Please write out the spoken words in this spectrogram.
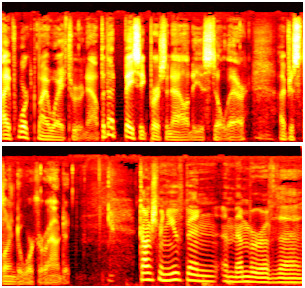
I've worked my way through now. But that basic personality is still there. I've just learned to work around it. Congressman, you've been a member of the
